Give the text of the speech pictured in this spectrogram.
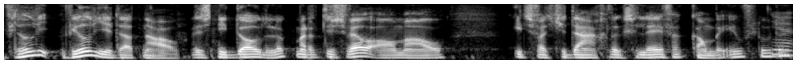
wil je, wil je dat nou? Het is niet dodelijk, maar het is wel allemaal iets wat je dagelijkse leven kan beïnvloeden. Ja.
